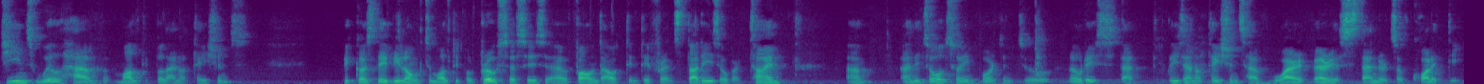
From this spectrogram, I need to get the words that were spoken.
genes will have multiple annotations because they belong to multiple processes uh, found out in different studies over time. Um, and it's also important to notice that these annotations have various standards of quality.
